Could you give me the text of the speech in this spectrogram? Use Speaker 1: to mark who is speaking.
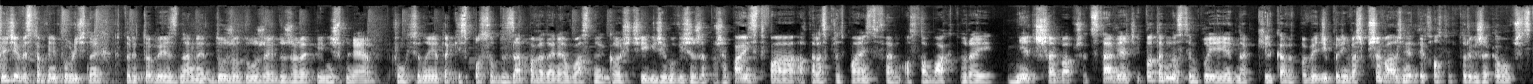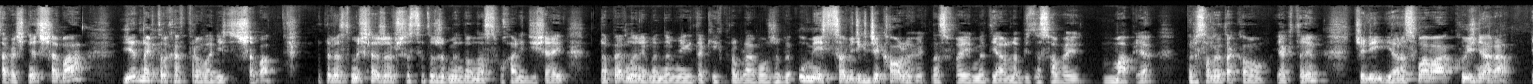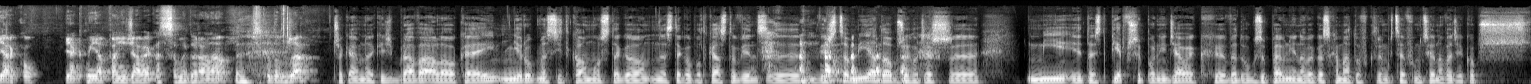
Speaker 1: świecie wystąpień publicznych, który Tobie jest znany dużo dłużej, dużo lepiej niż mnie, funkcjonuje taki sposób zapowiadania własnych gości, gdzie mówi się, że proszę Państwa, a teraz przed Państwem osoba, której nie trzeba przedstawiać, i potem następuje jednak kilka wypowiedzi, ponieważ przeważnie tych osób, których rzekomo przedstawiać nie trzeba, jednak trochę wprowadzić trzeba. Natomiast myślę, że wszyscy, którzy będą nas słuchali dzisiaj, na pewno nie będą mieli takich problemów, żeby umiejscowić gdziekolwiek na swojej medialno-biznesowej mapie personę taką jak ty, czyli Jarosława Kuźniara. Jarku, jak mija poniedziałek od samego rana? Wszystko dobrze?
Speaker 2: Czekałem na jakieś brawa, ale okej. Okay. Nie róbmy sitcomu z tego, z tego podcastu, więc y, wiesz co, mija dobrze, chociaż y, mi to jest pierwszy poniedziałek według zupełnie nowego schematu, w którym chcę funkcjonować jako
